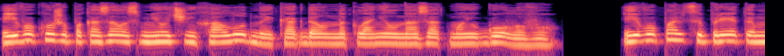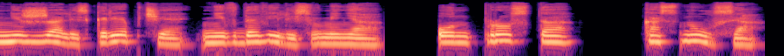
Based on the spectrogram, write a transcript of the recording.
Его кожа показалась мне очень холодной, когда он наклонил назад мою голову. Его пальцы при этом не сжались крепче, не вдавились в меня. Он просто коснулся.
